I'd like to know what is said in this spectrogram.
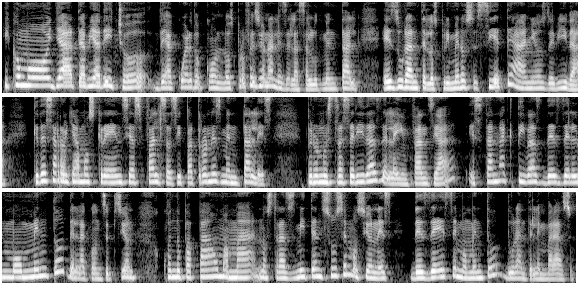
Y como ya te había dicho, de acuerdo con los profesionales de la salud mental, es durante los primeros siete años de vida que desarrollamos creencias falsas y patrones mentales, pero nuestras heridas de la infancia están activas desde el momento de la concepción, cuando papá o mamá nos transmiten sus emociones desde ese momento durante el embarazo.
